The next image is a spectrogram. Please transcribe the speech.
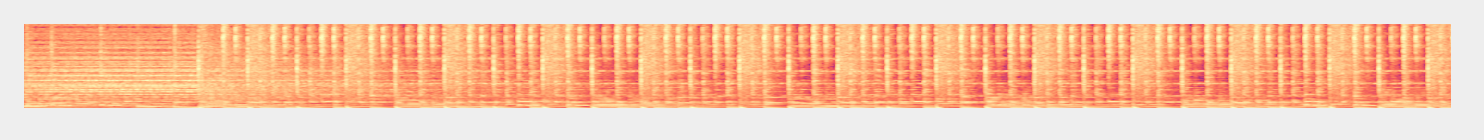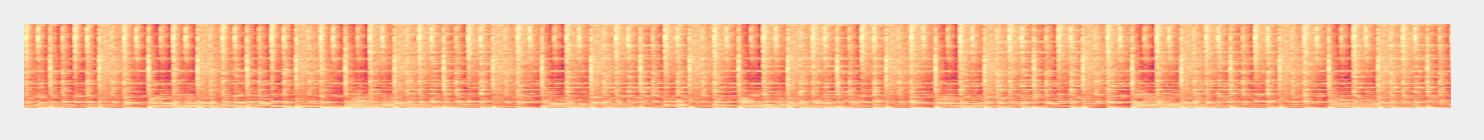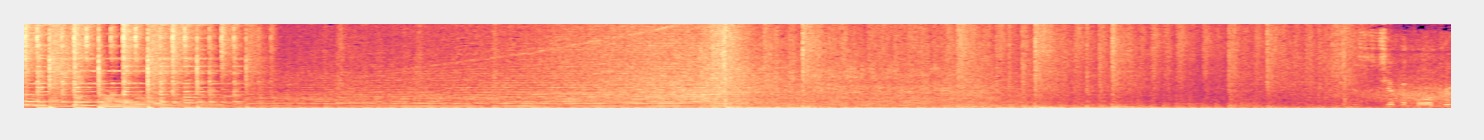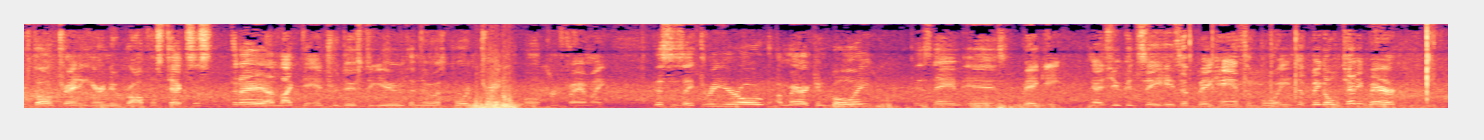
Chip Bulletproof Dog Training here in New Braunfels, Texas. Today I'd like to introduce to you the newest board and training in Bulletproof family. This is a three-year-old American Bully. His name is Biggie. As you can see, he's a big, handsome boy. He's a big old teddy bear,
